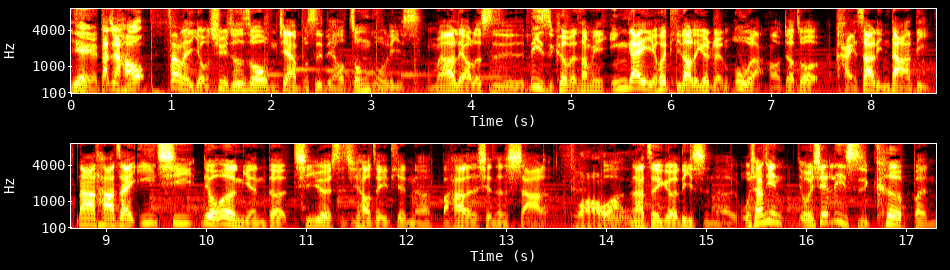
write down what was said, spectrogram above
耶！大家好，非常的有趣，就是说我们竟然不是聊中国历史，我们要聊的是历史课本上面应该也会提到的一个人物啦，哦，叫做凯撒林大帝。那他在一七六二年的七月十七号这一天呢，把他的先生杀了。哇哦哇！那这个历史呢，我相信有一些历史课本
